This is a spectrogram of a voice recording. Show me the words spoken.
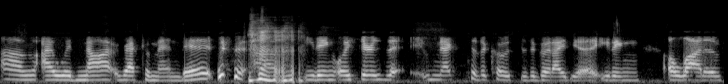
Um, I would not recommend it. um, eating oysters next to the coast is a good idea. Eating a lot of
